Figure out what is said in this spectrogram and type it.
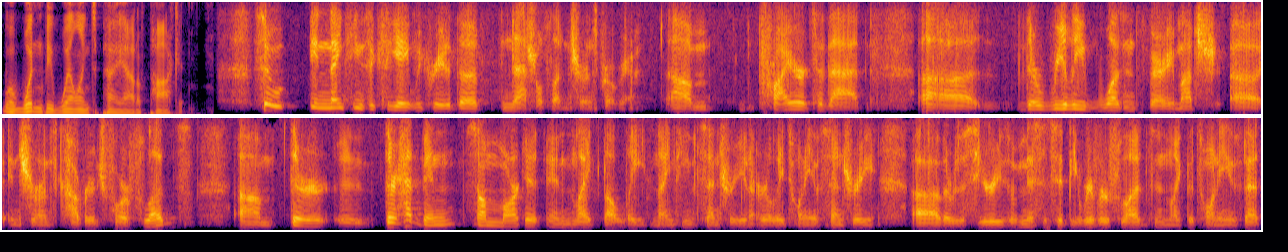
wouldn't be willing to pay out of pocket? So in 1968, we created the National Flood Insurance Program. Um, prior to that, uh, there really wasn't very much uh, insurance coverage for floods. Um, there, uh, there had been some market in like the late 19th century and early 20th century. Uh, there was a series of Mississippi River floods in like the 20s that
